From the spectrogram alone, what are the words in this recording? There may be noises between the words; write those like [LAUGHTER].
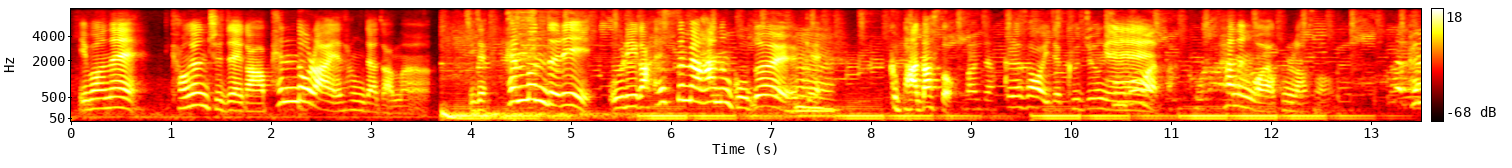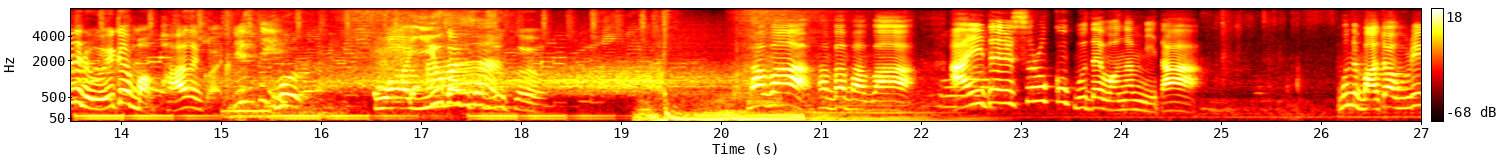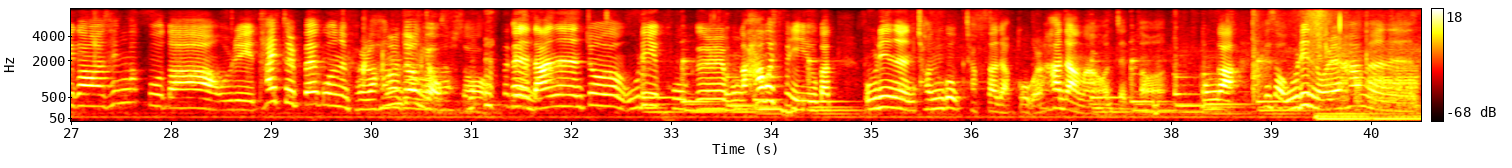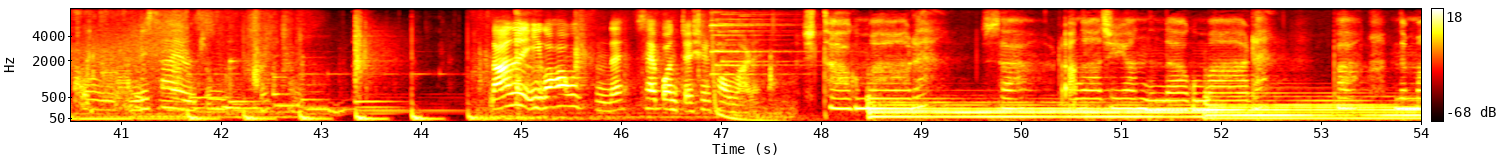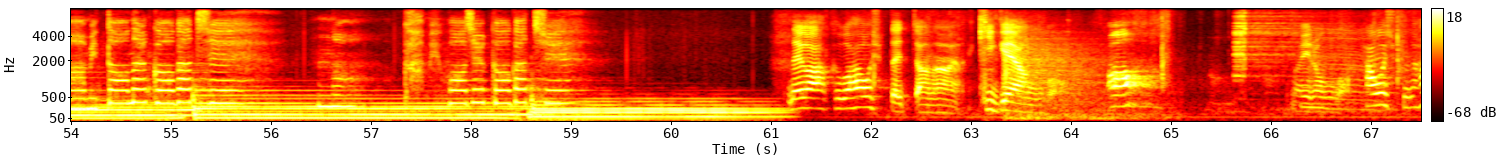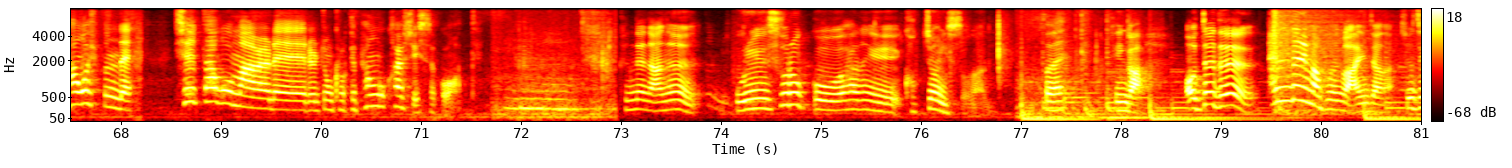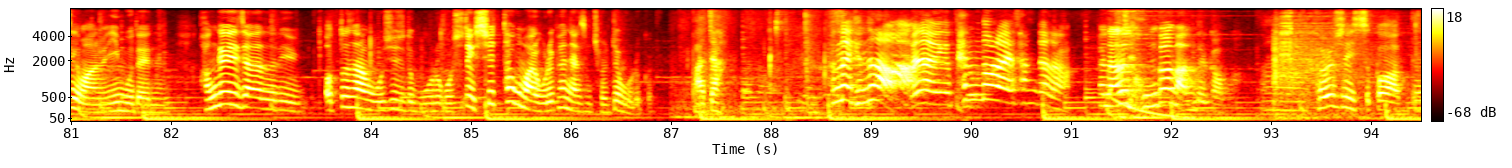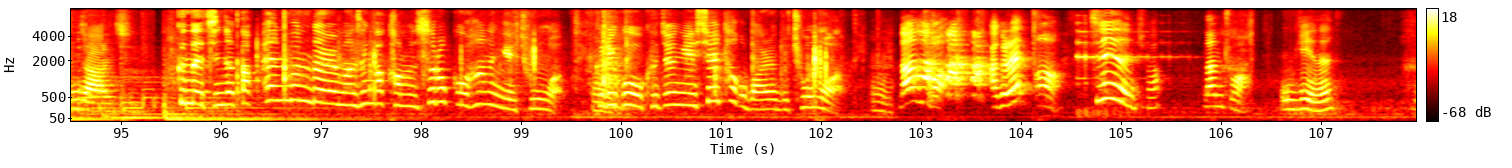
이번에 경연 주제가 팬도라의 상자잖아. 이제 팬분들이 우리가 했으면 하는 곡을 이렇게 그 받았어. 맞아. 그래서 이제 그 중에 하는 거야 골라서. 팬들의 의견 막 봐야 될거 아니야. 와 이유까지 써주셨어요. 봐봐, 봐봐, 봐봐. 아이들 수록곡 무대 원합니다. 근데 맞아, 우리가 생각보다 우리 타이틀 빼고는 별로 한 적이 없어. [LAUGHS] 근데 나는 좀 우리 곡을 뭔가 하고 싶은 이유가 우리는 전곡 작사 작곡을 하잖아, 어쨌든. 뭔가 그래서 우리 노래를 하면은 좀 우리 스타일을 좀 그렇잖아. 나는 이거 하고 싶은데 세 번째 싫다고 말해. 싫다고 말해 사랑하지 않는다고 말해 봐내 맘이 떠날 것 같지 미워질 것 같지 내가 그거 하고 싶다 했잖아. 기괴한 거. 뭐 이런 거. 하고 싶은 하고 싶은데 싫다고 말해를 좀 그렇게 편곡할 수 있을 것 같아. 근데 나는 우리 수록곡 하는 게 걱정이 있어 나는. 왜? 그러니까 어쨌든 팬들이만 보는 거 아니잖아. 솔직히 말하면 이 무대는 관계자들이 어떤 사람 오실지도 모르고 솔직히 싫다고 말해 우리 팬이 아니었으면 절대 모를 거야. 맞아. 근데 괜찮아. 왜냐면 이게 팬도라의 상자잖아. 나는 공감 안 될까 봐. 아, 그럴 수 있을 것 같아. 뭔지 알지? 근데 진짜 딱 팬분들만 생각하면 수록곡 하는 게 좋은 것 같아. 그리고 그 중에 싫다고 말해도 좋은 것 같아. 응. 난 좋아. 아 그래? 어, 수진이는 좋아? 난 좋아. 우기는?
